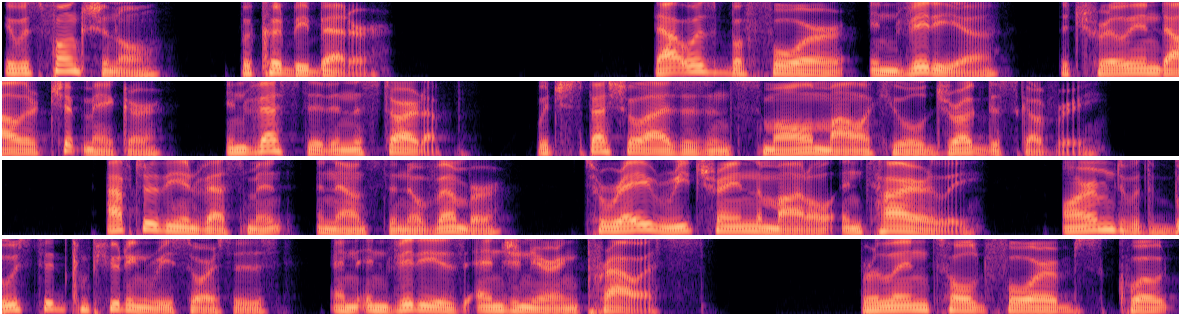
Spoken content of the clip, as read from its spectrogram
It was functional, but could be better. That was before NVIDIA, the trillion dollar chipmaker, invested in the startup, which specializes in small molecule drug discovery. After the investment, announced in November, Terray retrained the model entirely, armed with boosted computing resources and NVIDIA's engineering prowess. Berlin told Forbes, quote,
